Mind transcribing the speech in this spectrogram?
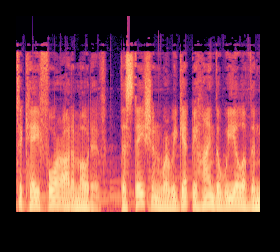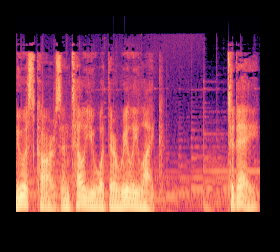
to K4 Automotive, the station where we get behind the wheel of the newest cars and tell you what they're really like. Today,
